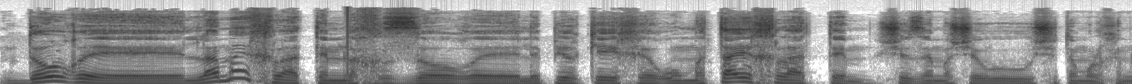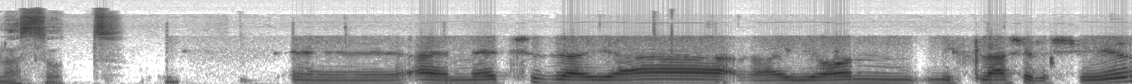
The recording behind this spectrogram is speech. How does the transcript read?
דור, אה, למה החלטתם לחזור אה, לפרקי חירום? מתי החלטתם שזה מה שהוא, שאתם הולכים לעשות? Uh, האמת שזה היה רעיון נפלא של שיר.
